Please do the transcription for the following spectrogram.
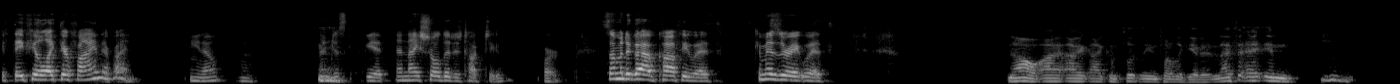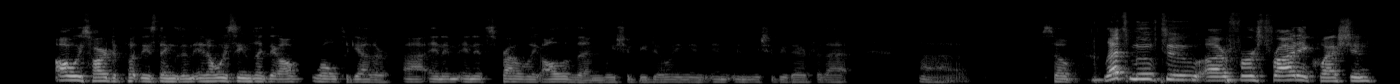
if they feel like they're fine, they're fine. You know, yeah. I'm just gonna be a, a nice shoulder to talk to, or someone to go have coffee with, commiserate with. No, I I, I completely and totally get it, and I think in always hard to put these things and it always seems like they all roll together uh, and, and it's probably all of them we should be doing and, and, and we should be there for that. Uh, so let's move to our first friday question.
